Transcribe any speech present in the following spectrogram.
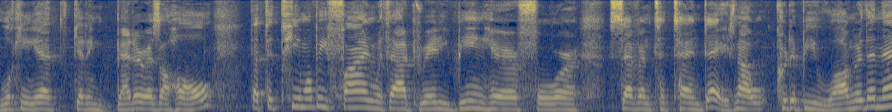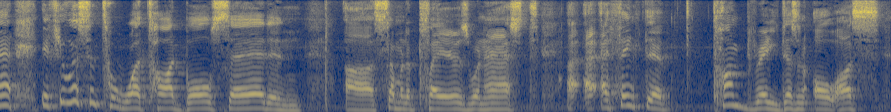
looking at getting better as a whole, that the team will be fine without Brady being here for seven to ten days. Now, could it be longer than that? If you listen to what Todd Bowles said and uh, some of the players when asked, I, I think that Tom Brady doesn't owe us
